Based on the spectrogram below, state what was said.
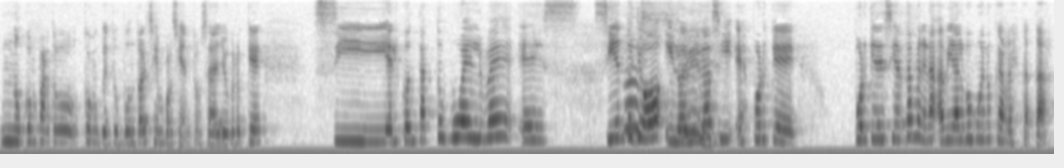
no comparto como que tu punto al 100%. O sea, yo creo que si el contacto vuelve es siento Ah, yo y lo he sí. vivido así es porque porque de cierta manera había algo bueno que rescatar.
